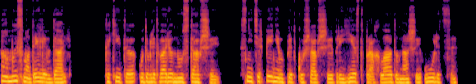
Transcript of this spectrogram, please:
А мы смотрели вдаль, какие-то удовлетворенно уставшие, с нетерпением предвкушавшие приезд в прохладу нашей улицы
